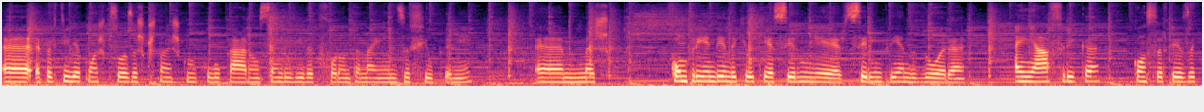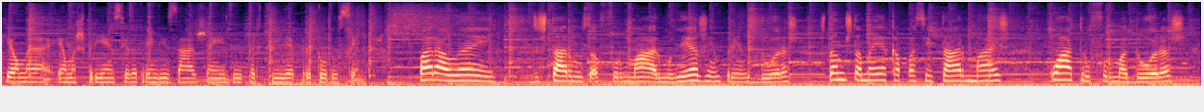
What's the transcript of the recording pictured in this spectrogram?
Uh, a partilha com as pessoas, as questões que me colocaram, sem dúvida que foram também um desafio para mim, uh, mas compreendendo aquilo que é ser mulher, ser empreendedora em África, com certeza que é uma, é uma experiência de aprendizagem e de partilha para todo o centro. Para além de estarmos a formar mulheres empreendedoras, estamos também a capacitar mais quatro formadoras eh,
